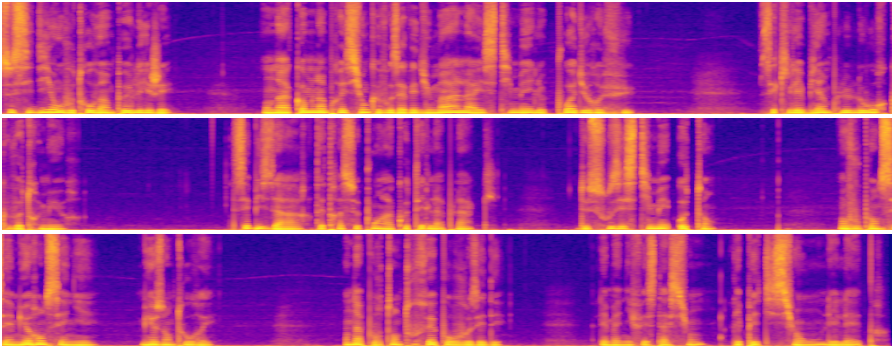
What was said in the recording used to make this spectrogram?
Ceci dit, on vous trouve un peu léger. On a comme l'impression que vous avez du mal à estimer le poids du refus c'est qu'il est bien plus lourd que votre mur. C'est bizarre d'être à ce point à côté de la plaque, de sous-estimer autant. On vous pensait mieux renseigné, mieux entouré. On a pourtant tout fait pour vous aider. Les manifestations, les pétitions, les lettres.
